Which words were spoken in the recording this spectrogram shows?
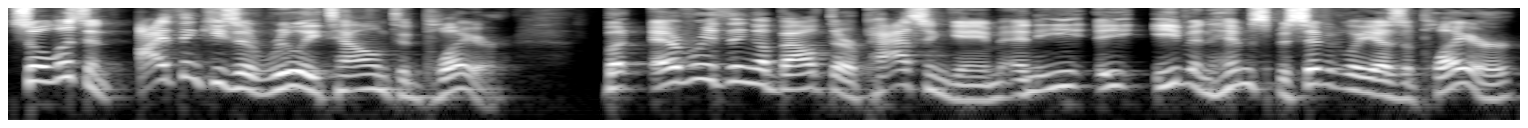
So listen, I think he's a really talented player. But everything about their passing game, and he, even him specifically as a player,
